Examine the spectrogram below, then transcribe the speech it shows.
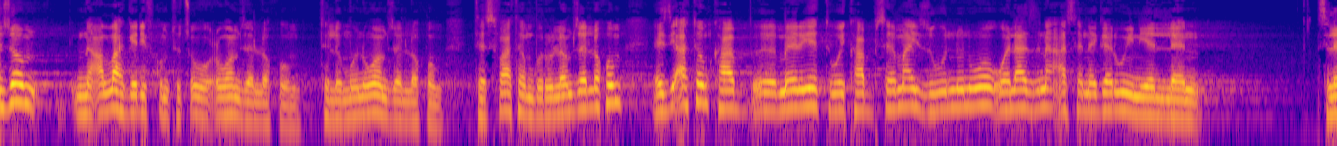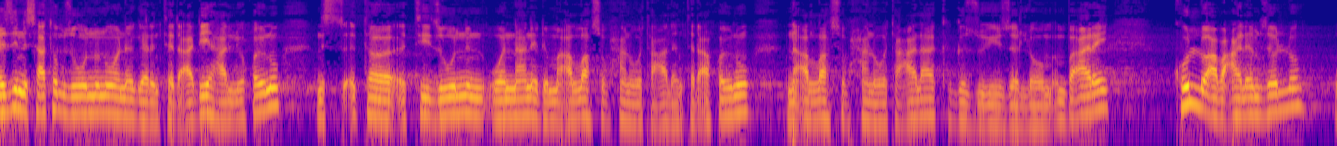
እዞም ንኣላህ ገዲፍኩም ትፅውዕዎም ዘለኹም ትልምንዎም ዘለኹም ተስፋ ተንብርሎም ዘለኹም እዚኣቶም ካብ መሬት ወይ ካብ ሰማይ ዝውንንዎ ወላ ዝነኣሰ ነገር እውን የለን ስለዚ ንሳቶም ዝውንንዎ ነገር እንተ ኣ ደ ሃልዩ ኮይኑ እቲ ዝውንን ወናኒ ድማ ኣላ ስብሓን ወተላ እንተ ኮይኑ ንኣላ ስብሓን ወተዓላ ክግዝኡ እዩ ዘለዎም እምበኣረይ ኩሉ ኣብ ዓለም ዘሎ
